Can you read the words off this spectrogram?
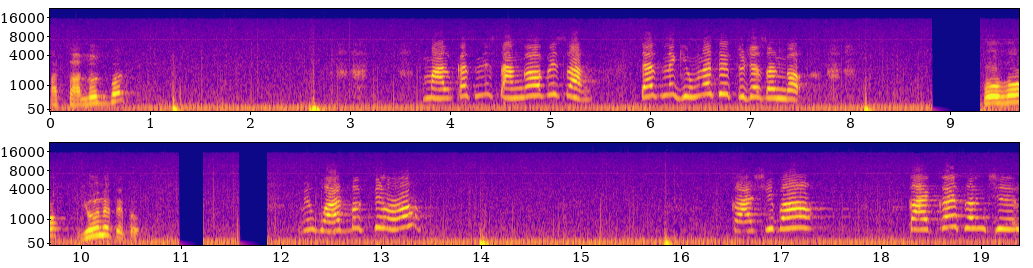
हा चाललोच बघ सांगा बी सांग. त्याच मी घेऊनच येत तुझ्या संग. हो हो घेऊनच येतो. मी वाट बघते हा. काशीबा काय काय सांगशील?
